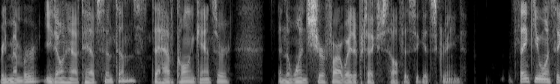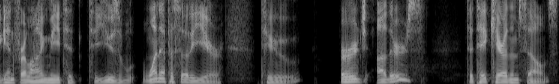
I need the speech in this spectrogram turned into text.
Remember, you don't have to have symptoms to have colon cancer. And the one surefire way to protect yourself is to get screened. Thank you once again for allowing me to, to use one episode a year to urge others to take care of themselves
